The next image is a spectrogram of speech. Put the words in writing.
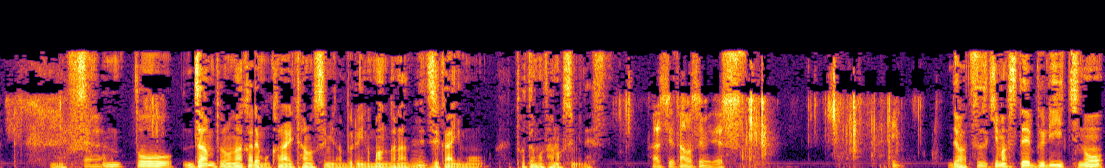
本当、ジャンプの中でもかなり楽しみな部類の漫画なんで、うん次回もとても楽しみです。楽しみ、楽しみです。では続きまして、ブリーチの、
